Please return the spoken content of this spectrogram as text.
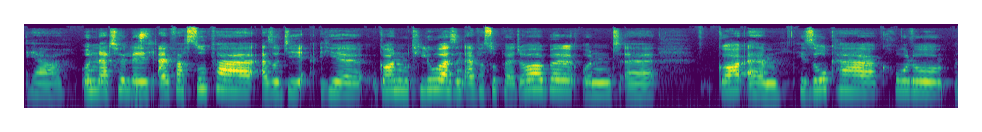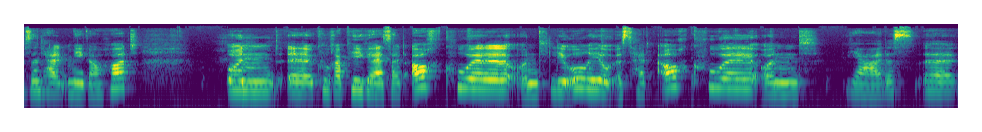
Ja, und natürlich einfach super, also die hier Gon und Killua sind einfach super adorable und äh, Go, ähm, Hisoka, Krolo sind halt mega hot. Und äh, Kurapika ist halt auch cool und Leorio ist halt auch cool und ja, das äh,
